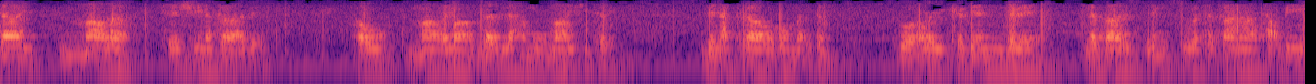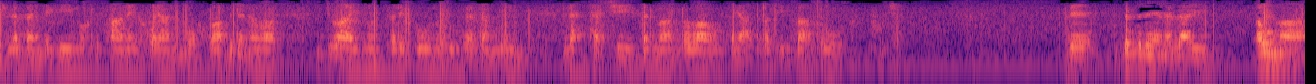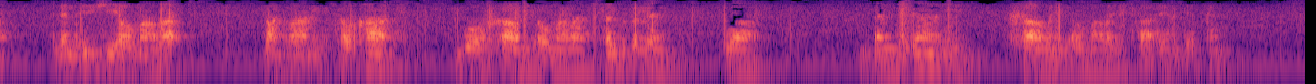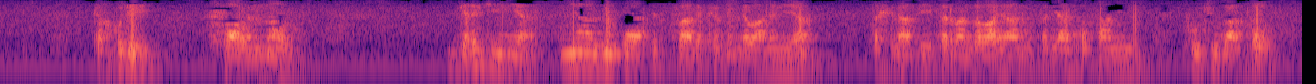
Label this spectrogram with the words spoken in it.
لای ماڵە پێشینەکە ئەبێت ئەو ماڵەوە بەر لە هەموو ماڵێکی تر بنا کراوە بۆ مردم بۆ ئەوەی کە بێن لەوێ لە بارزترین سوورەتەکانە تعبیر لە بەندگی مخلصانەی خۆیان بۆ خوا بدەنەوە دوای منفرد بوون و گەردەم بوون لە هەرچی فەرمان ڕەوا و زیاد ڕەتیب باز و پوچە بێ ببرێنە لای ئەو ما لە نزیکی ئەو ماڵە بەعنوان سەوقات بۆ خاڵی ئەو ماڵە سەر ببڕێن و بەندەگانی خاوەنی ئەو ماڵە ئیسفادەیان لێ بکەن کە خودی خاوەن ماڵ گەرەکی نییە نیازی بە ئیسفادەکردن لەوانە نییە بە خلافی فەرمانڕەوایان و فەریادڕەسانی پوچ و باسە و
